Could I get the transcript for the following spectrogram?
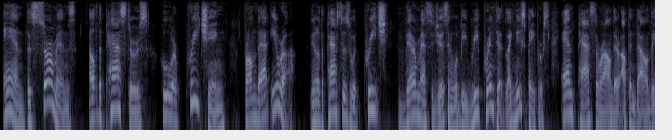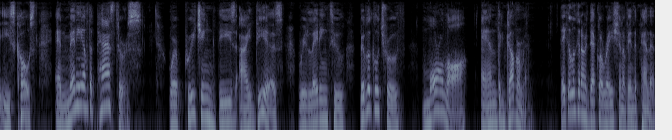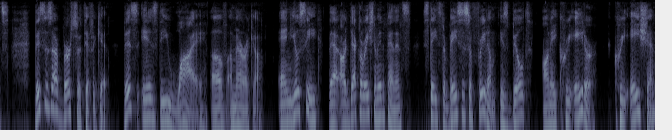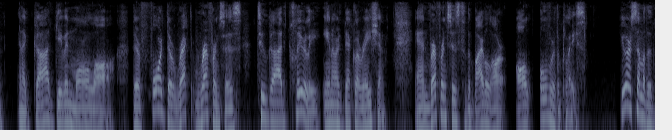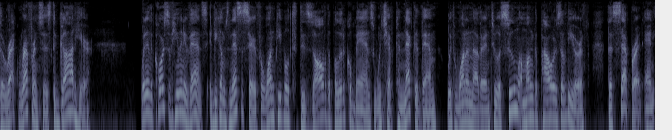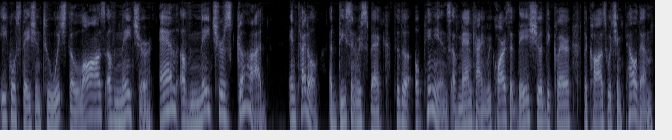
and the sermons of the pastors who were preaching from that era. You know, the pastors would preach their messages and would be reprinted like newspapers and passed around there up and down the East Coast. And many of the pastors were preaching these ideas relating to biblical truth, moral law, and the government. Take a look at our Declaration of Independence. This is our birth certificate. This is the why of America. And you'll see that our Declaration of Independence states the basis of freedom is built on a creator, creation, and a God given moral law. There are four direct references to God clearly in our declaration, and references to the Bible are all over the place. Here are some of the direct references to God here. When in the course of human events it becomes necessary for one people to dissolve the political bands which have connected them with one another and to assume among the powers of the earth the separate and equal station to which the laws of nature and of nature's God entitle a decent respect to the opinions of mankind requires that they should declare the cause which impel them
